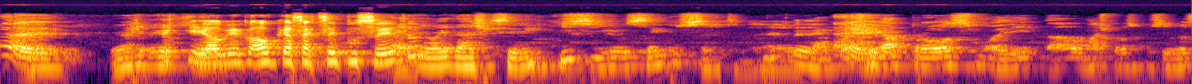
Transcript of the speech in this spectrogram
é, eu, eu, que eu, algo, algo que acerte 100%. É, eu ainda acho que seria impossível 100%. Né? O cara pode é. chegar próximo aí e tal, o mais próximo possível a 100%.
